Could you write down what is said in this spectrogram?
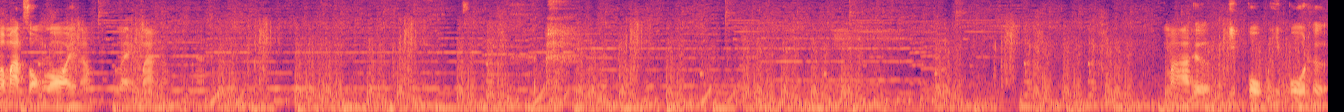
ประมาณ 200 นะครับ แรงมากครับ มาเถอะฮิปโปฮิปโปเถอะ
